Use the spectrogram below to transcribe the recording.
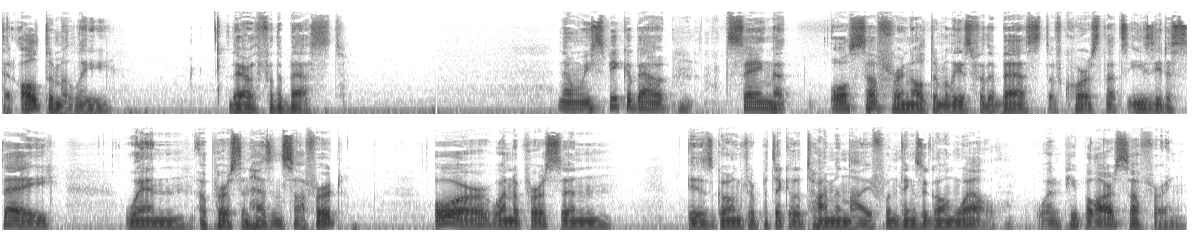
that ultimately they're for the best. Now, when we speak about saying that all suffering ultimately is for the best, of course, that's easy to say when a person hasn't suffered or when a person is going through a particular time in life when things are going well. When people are suffering,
